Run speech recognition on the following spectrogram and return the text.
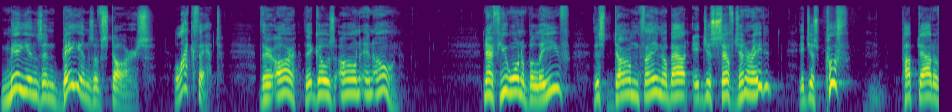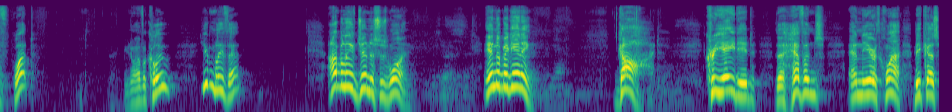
millions and billions of stars like that there are that goes on and on. Now, if you want to believe this dumb thing about it just self generated, it just poof, popped out of what? You don't have a clue? You can believe that. I believe Genesis 1. In the beginning, God created the heavens and the earth. Why? Because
